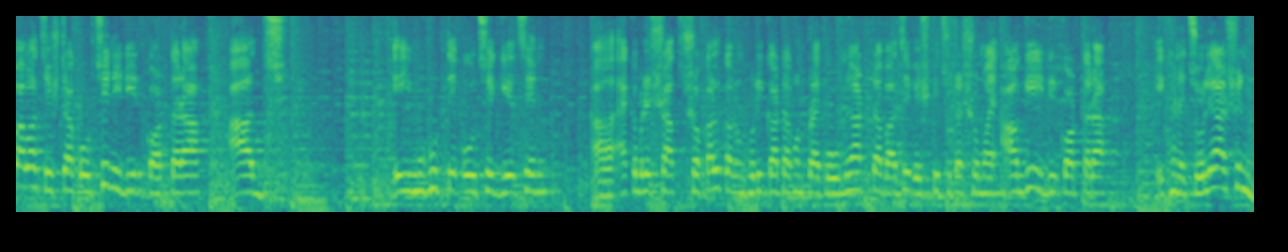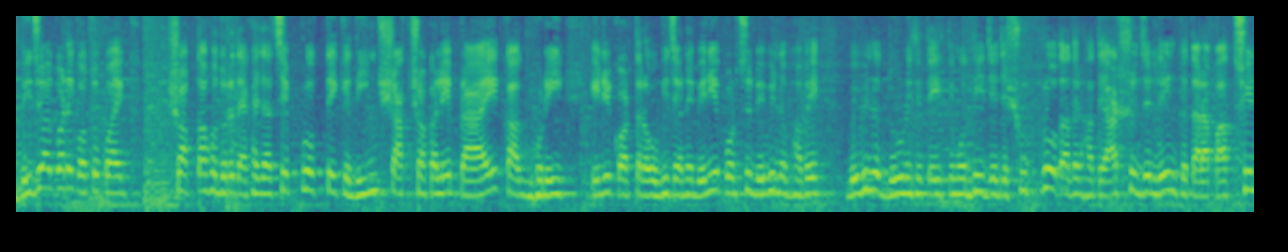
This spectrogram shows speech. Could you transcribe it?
পাওয়ার চেষ্টা করছেন ইডির কর্তারা? আজ এই মুহূর্তে পৌঁছে গিয়েছেন একেবারে সাত সকাল, কারণ ঘড়ি ঘড়িকাটা এখন প্রায় পৌনে আটটা বাজে, বেশ কিছুটা সময় আগে ইডির কর্তারা এখানে চলে আসেন। বিজয়গড়ে গত কয়েক সপ্তাহ ধরে দেখা যাচ্ছে প্রত্যেক দিন সাত সকালে প্রায় কাক ভরেই এডির কর্তারা অভিযানে বেরিয়ে পড়ছেন। বিভিন্নভাবে বিভিন্ন দুর্নীতিতে ইতিমধ্যেই যে যে সূত্র তাদের হাতে আসছে, যে লিঙ্ক তারা পাচ্ছেন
